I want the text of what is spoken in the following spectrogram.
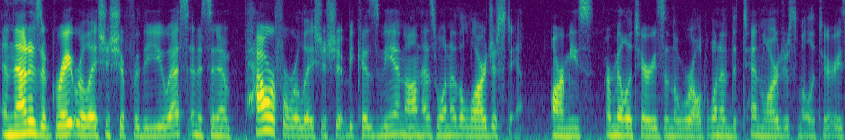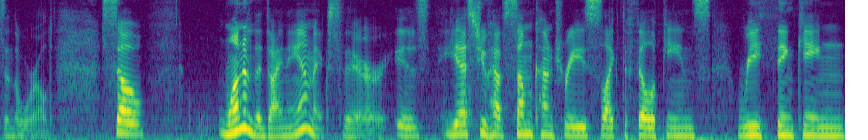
And that is a great relationship for the U.S., and it's a powerful relationship because Vietnam has one of the largest armies or militaries in the world, one of the 10 largest militaries in the world. So, one of the dynamics there is yes, you have some countries like the Philippines rethinking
